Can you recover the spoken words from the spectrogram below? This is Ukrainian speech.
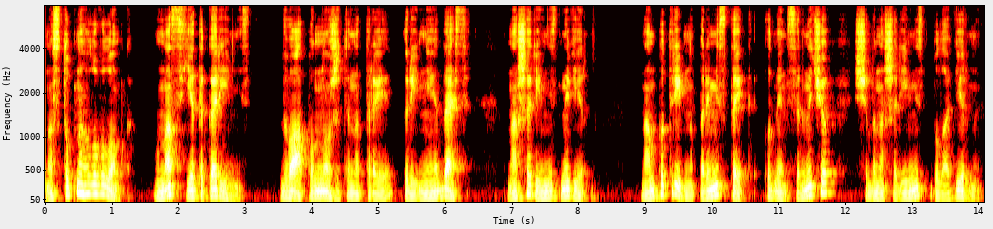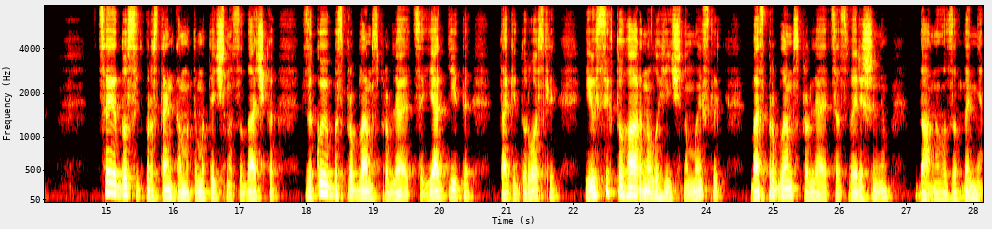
Наступна головоломка. У нас є така рівність. 2 помножити на 3 дорівнює 10. Наша рівність невірна. Нам потрібно перемістити один сірничок, щоб наша рівність була вірною. Це є досить простенька математична задачка, з якою без проблем справляються як діти, так і дорослі, і усі, хто гарно логічно мислить, без проблем справляються з вирішенням даного завдання.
